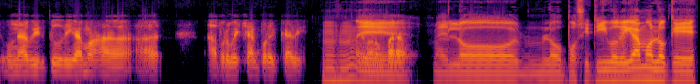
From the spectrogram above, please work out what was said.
una virtud, digamos, a, aprovechar por el Cádiz. Eh, lo, lo, positivo, digamos, lo que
